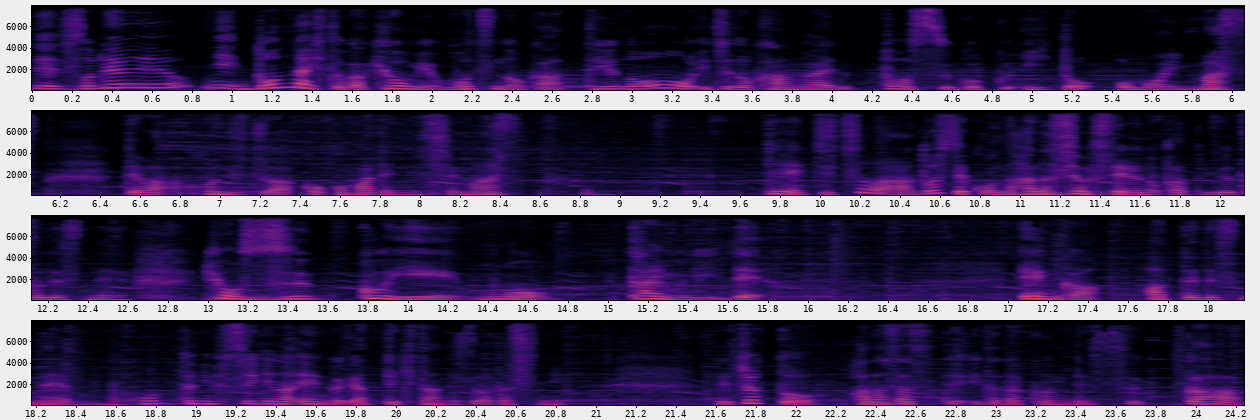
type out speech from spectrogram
でそれにどんな人が興味を持つのかっていうのを一度考えるとすごくいいと思います。では本日はここまでにします。で実はどうしてこんな話をしているのかというとですね今日すっごいもうタイムリーで縁があってですねもう本当に不思議な縁がやってきたんです私に。でちょっと話させていただくんですが、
